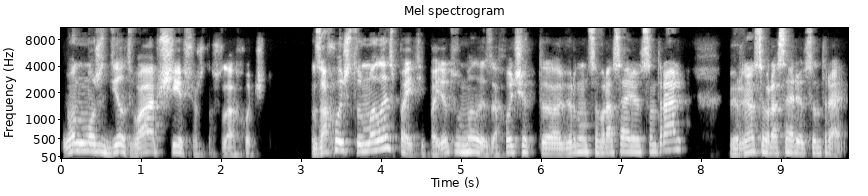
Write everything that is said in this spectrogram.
он может делать вообще все, что захочет. Захочет в МЛС пойти, пойдет в МЛС. Захочет а, вернуться в Росарио Централь, вернется в Росарио Централь.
